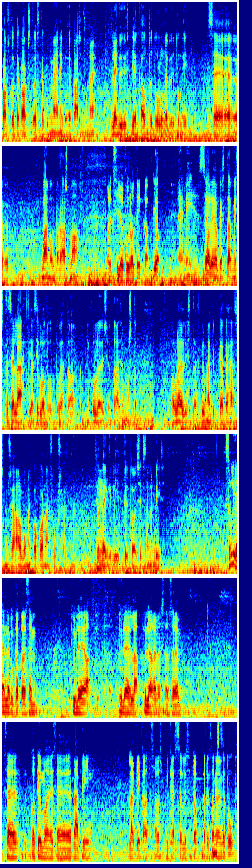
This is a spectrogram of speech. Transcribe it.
2012, kun meidän niin eka semmoinen levyyhtiön kautta tullut levy tuli se maailman paras maa. Oliko se joku rotin kautta? Joo, niin se oli oikeastaan mistä se lähti ja silloin tuntui, että niin löysi jotain semmoista oleellista. Että kyllä mä tykkään tehdä semmoisia albumikokonaisuuksia, että jotenkin liittyy toisiinsa ne biisit. Se oli jännä, kun katsoin sen Yle, Ylellä, Areenassa se, se kotimaisen rapping läpikatsaus, mikä se oli se dokkari. Mistä tuut?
